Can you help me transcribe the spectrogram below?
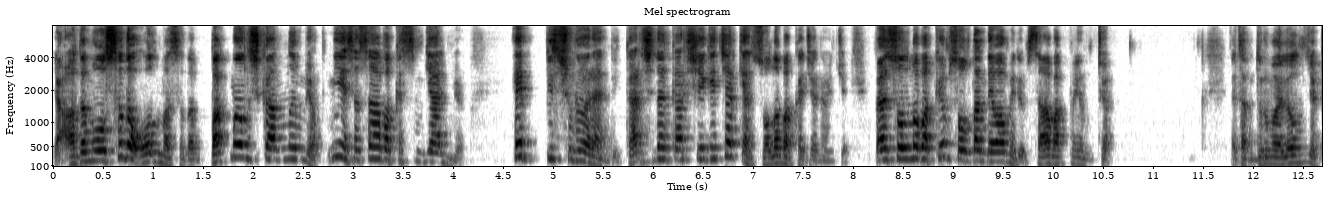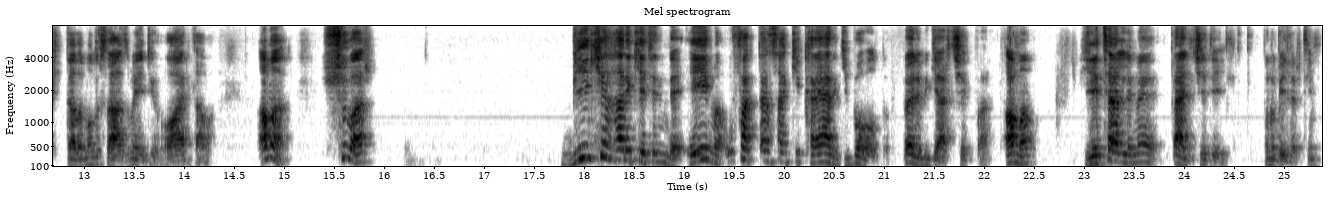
Ya adam olsa da olmasa da bakma alışkanlığım yok. Niyeyse sağa bakasım gelmiyor. Hep biz şunu öğrendik. Karşıdan karşıya geçerken sola bakacaksın önce. Ben soluma bakıyorum soldan devam ediyorum. Sağa bakmayı unutuyorum. E tabi durum öyle olunca pitte adam olursa ağzıma ediyor. O ayrı ama. Ama şu var. Bir iki hareketinde eğime ufaktan sanki kayar gibi oldu. Böyle bir gerçek var. Ama yeterli mi? Bence değil. Bunu belirteyim.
